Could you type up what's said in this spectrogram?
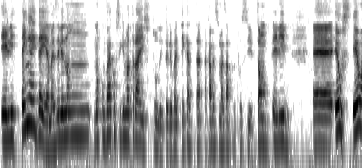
ele tem a ideia, mas ele não, não vai conseguir mostrar isso tudo, então ele vai ter que acabar isso o mais rápido possível. Então, ele. é, eu, eu,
